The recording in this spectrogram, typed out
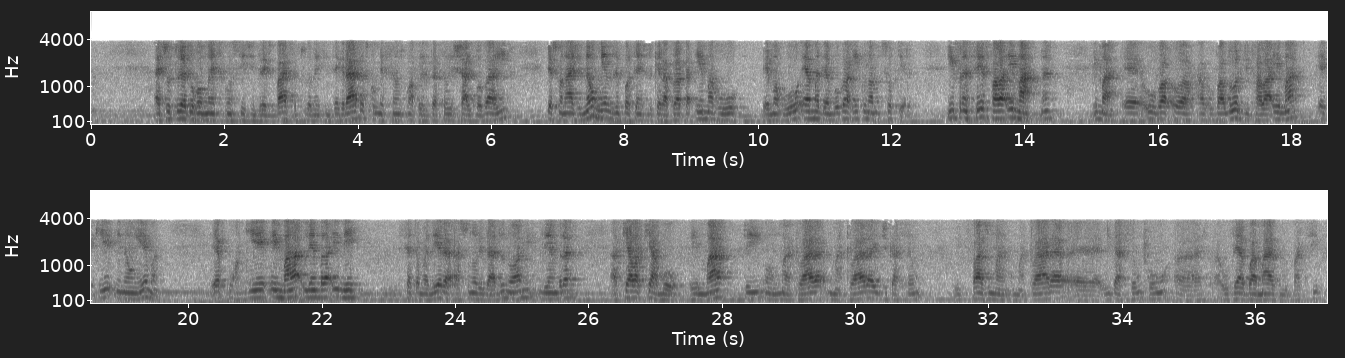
A estrutura do romance consiste em três partes absolutamente integradas, começando com a apresentação de Charles Bovary, personagem não menos importante do que a própria Emma Rouault. Emma Rouault é a Madame Bovary com o nome de solteira. Em francês fala Emma, né? Emma. É, o, o, o valor de falar Emma é que, e não Emma, é porque Emma lembra Aimé. De certa maneira, a sonoridade do nome lembra aquela que amou. Emma tem uma clara, uma clara indicação e faz uma, uma clara é, ligação com a, o verbo amar como participa,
